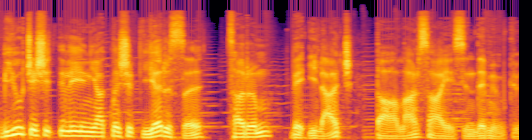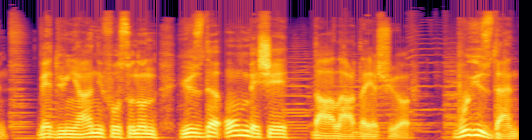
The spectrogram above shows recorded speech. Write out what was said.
Biyoçeşitliliğin yaklaşık yarısı tarım ve ilaç dağlar sayesinde mümkün. Ve dünya nüfusunun %15'i dağlarda yaşıyor. Bu yüzden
